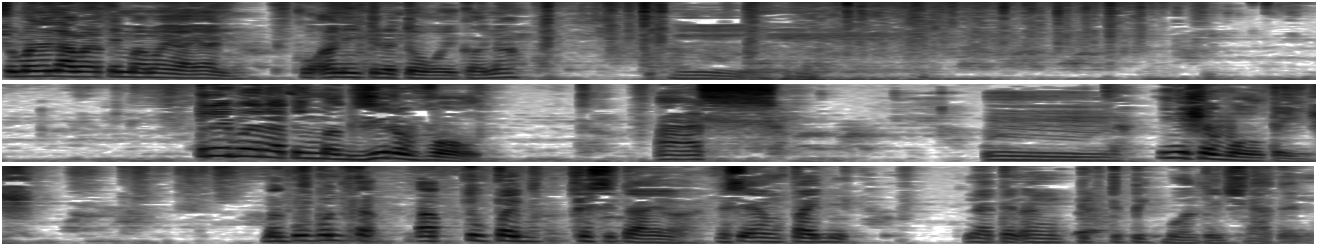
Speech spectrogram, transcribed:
So, malalaman natin mamaya yan kung ano yung tinutukoy ko, no? Hmm. Try muna natin mag 0 volt as um, initial voltage. Magpupunta up to 5 kasi tayo. Kasi ang 5 natin ang peak-to-peak -peak voltage natin.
